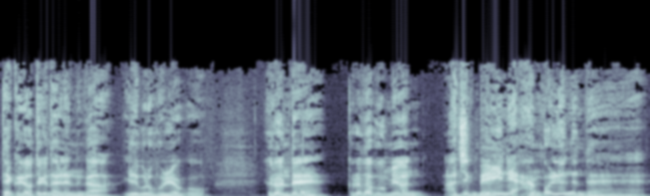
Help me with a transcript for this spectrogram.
댓글이 어떻게 달렸는가 일부러 보려고. 그런데 그러다 보면 아직 메인에 안 걸렸는데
